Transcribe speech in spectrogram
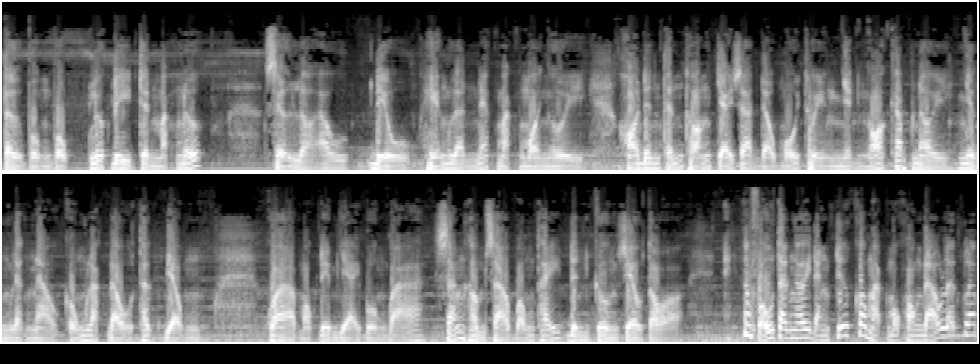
từ vùng vụt lướt đi trên mặt nước sự lo âu đều hiện lên nét mặt mọi người. Họ đinh thỉnh thoảng chạy ra đầu mỗi thuyền nhìn ngó khắp nơi, nhưng lần nào cũng lắc đầu thất vọng. Qua một đêm dài buồn bã, sáng hôm sau bỗng thấy Đinh Cương reo to. Phụ thân ơi, đằng trước có mặt một hòn đảo lớn lắm.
